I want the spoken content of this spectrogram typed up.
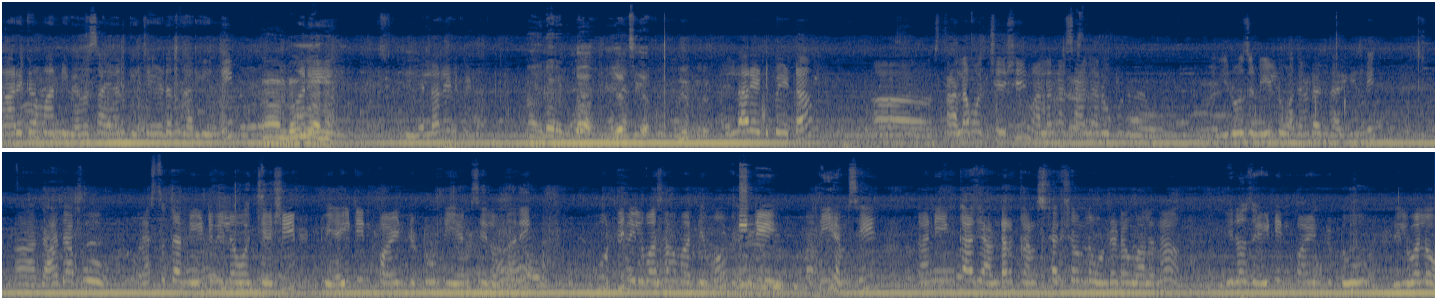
కార్యక్రమాన్ని వ్యవసాయానికి చేయడం జరిగింది. ఎల్లారెడ్డిపేట. ఎల్లారెడ్డిపేట ఆ, స్థలం వచ్చేసి మల్లన్న సాగర్ ఈరోజు నీళ్ళు వదలడం జరిగింది. దాదాపు ప్రస్తుత నీటి విలువ వచ్చేసి ఎయిటీన్ పాయింట్ టూ టీఎంసీలు ఉన్నది. పూర్తి నిల్వ సామర్థ్యము ఫిఫ్టీ టీఎంసీ. కానీ ఇంకా అది అండర్ కన్స్ట్రక్షన్లో ఉండడం వలన ఈరోజు ఎయిటీన్ పాయింట్ టూ నిల్వలో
